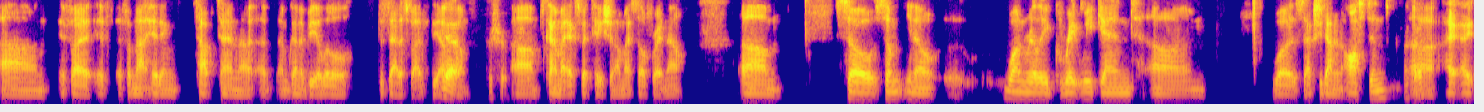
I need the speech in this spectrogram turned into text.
um, if I if if I'm not hitting top ten, I, I'm going to be a little dissatisfied with the Yeah. outcome. For sure. for sure. Um, it's kind of my expectation on myself right now. Um, so some, you know, one really great weekend um, was actually down in Austin. Okay. Uh, I, I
